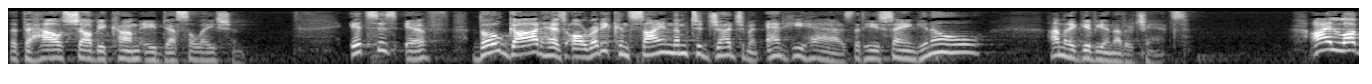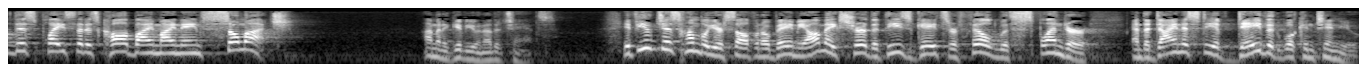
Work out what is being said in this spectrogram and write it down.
that the house shall become a desolation. It's as if, though God has already consigned them to judgment, and He has, that He's saying, you know, I'm going to give you another chance. I love this place that is called by my name so much. I'm going to give you another chance. If you just humble yourself and obey me, I'll make sure that these gates are filled with splendor and the dynasty of David will continue.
